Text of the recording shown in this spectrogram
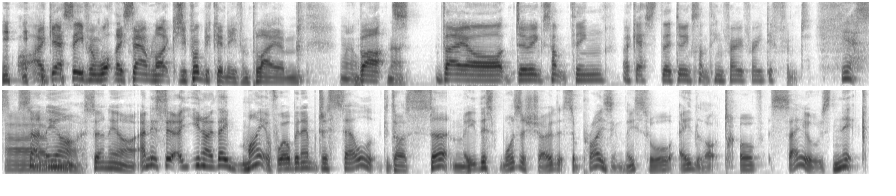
I guess even what they sound like, because you probably couldn't even play them. Well, but no. They are doing something. I guess they're doing something very, very different. Yes, certainly Um, are, certainly are, and it's uh, you know they might have well been able to sell guitars. Certainly, this was a show that surprisingly saw a lot of sales. Nik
